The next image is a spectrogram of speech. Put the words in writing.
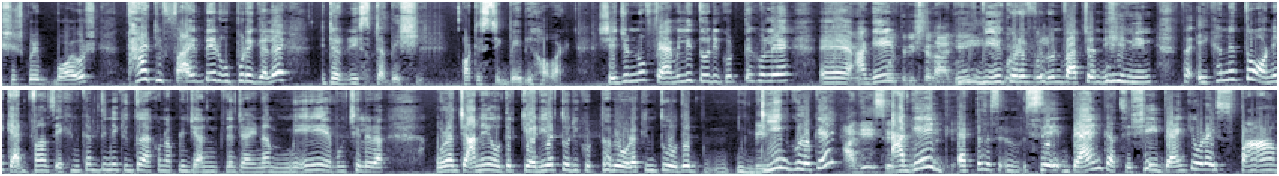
বিশেষ করে বয়স থার্টি ফাইভ এর উপরে গেলে এটা রিস্কটা বেশি অটিস্টিক বেবি হওয়ার। সেজন্য ফ্যামিলি তৈরি করতে হলে আগে 35 এর আগেই বিয়ে করে ফেলুন। বাচ্চা নিয়ে নিন। তা এখানে তো অনেক অ্যাডভান্স এখানকার দিনে কিন্তু এখন আপনি জানেন কিনা জানি না মেয়ে এবং ছেলেরা ওরা জানে ওদের ক্যারিয়ার তৈরি করতে হবে ওরা কিন্তু ওদের ডিম গুলোকে আগে একটা ব্যাংক আছে সেই ব্যাংকে ওরা স্পাম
